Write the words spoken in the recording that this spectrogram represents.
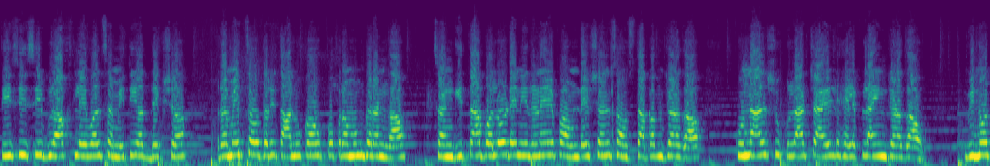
PCC block level समिती अध्यक्ष रमेश चौधरी तालुका उपप्रमुख धरणगाव संगीता बलोडे निर्णय फाउंडेशन संस्थापक Jalgaon Kunal Shukla child helpline Jalgaon Vinod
